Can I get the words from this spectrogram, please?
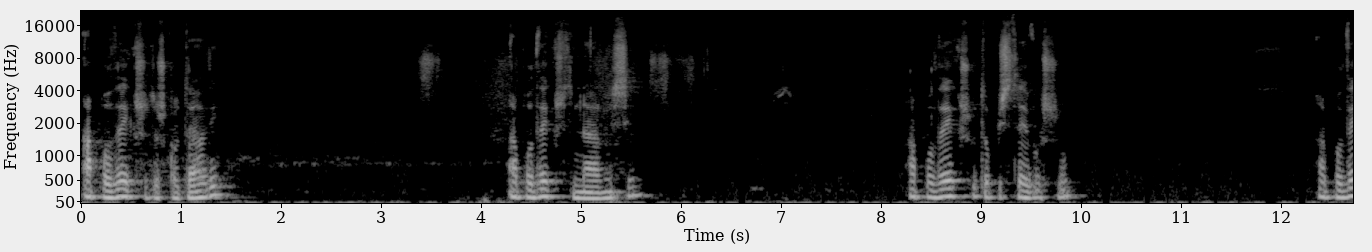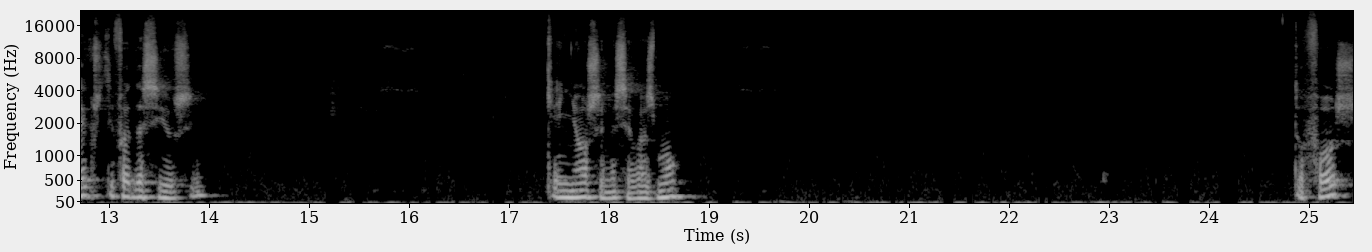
Αποδέξου το σκοτάδι Αποδέξου την άρνηση. Αποδέξου το πιστεύω σου. Αποδέξου τη φαντασίωση και νιώσε με σεβασμό το φως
